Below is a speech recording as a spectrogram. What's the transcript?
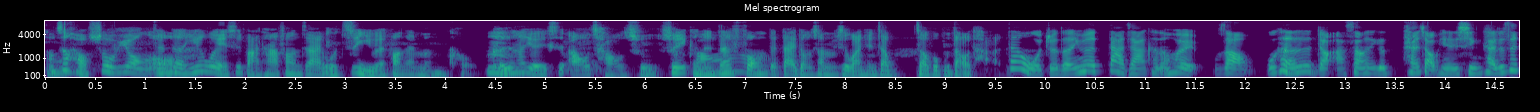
哦，这好受用哦，真的，因为我也是把它放在我自以为放在门口，嗯可是它有一个是凹槽处，所以可能在风的带动上面是完全照照顾不到它的。但我觉得，因为大家可能会不知道，我可能是比较阿桑一个贪小便宜的心态，就是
